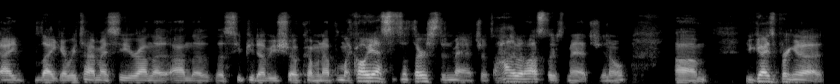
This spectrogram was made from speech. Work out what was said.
I like every time I see you on the on the the CPW show coming up, I'm like, oh yes, it's a Thurston match, it's a Hollywood Hustlers match, you know. Um, you guys bring a,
